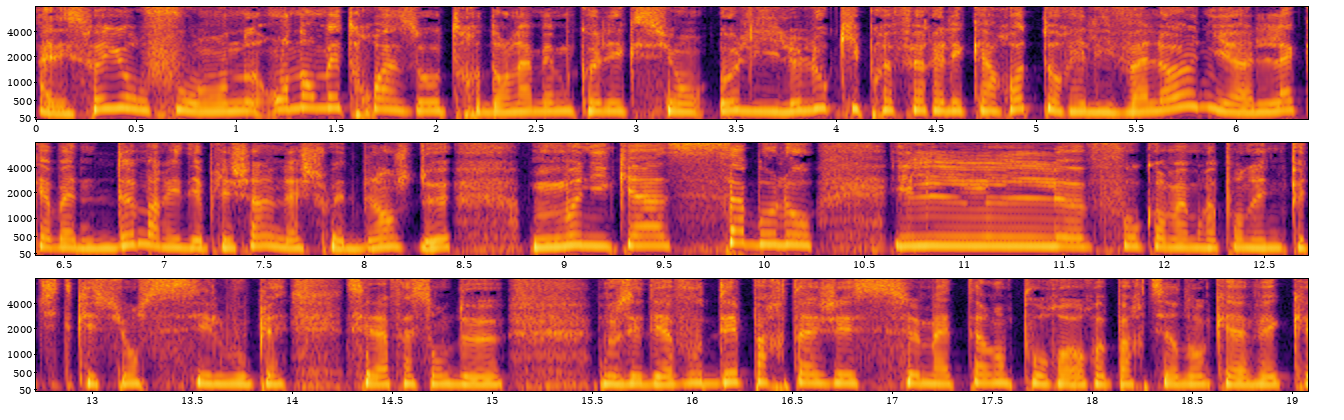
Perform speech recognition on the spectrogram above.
Allez, soyons fous. On, on en met trois autres dans la même collection. Oli, le loup qui préférait les carottes, Aurélie Valogne, La cabane de Marie Desplechin et La chouette blanche de Monica Sabolo. Il faut quand même répondre à une petite question, s'il vous plaît. C'est la façon de nous aider à vous départager ce matin pour repartir donc avec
